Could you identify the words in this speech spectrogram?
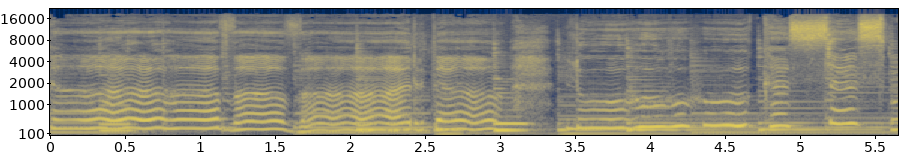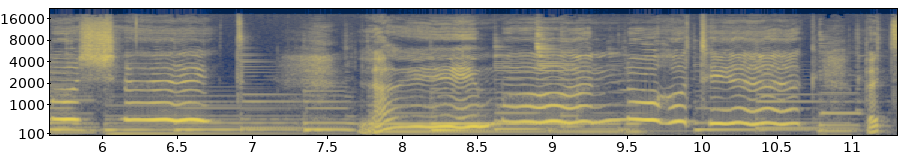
tava vārda. Lūk, es esmu šeit, lai man notiek pēc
